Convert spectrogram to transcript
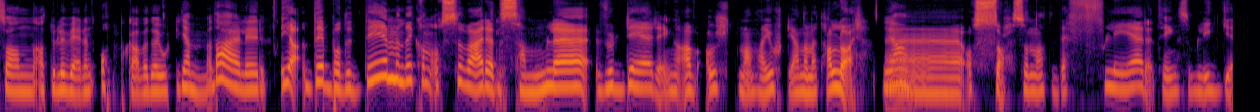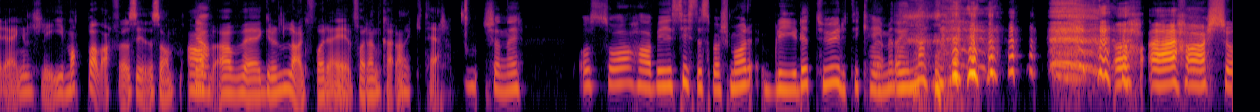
sånn at du leverer en oppgave du har gjort hjemme, da, eller? Ja, det er både det, men det kan også være en samlevurdering av alt man har gjort gjennom et halvår. Ja. Eh, også, sånn at det er flere ting som ligger egentlig i mappa, da, for å si det sånn, av, Ja. av eh, grunnlag for, for en karakter. Skjønner. Og så har vi siste spørsmål. Blir det tur til Caymanøyene? Åh, jeg har så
